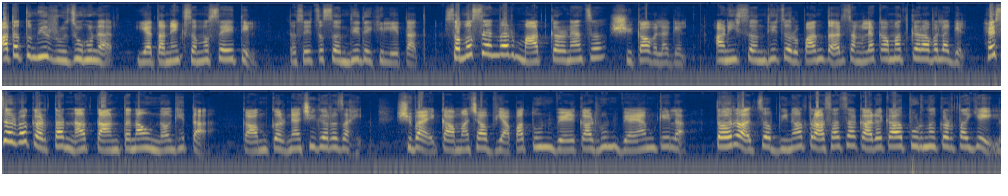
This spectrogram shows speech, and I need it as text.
आता तुम्ही रुजू होणार. यात अनेक समस्या येतील. तसेच संधी देखील येतात. समस्यांवर मात करण्याचं शिकावं लागेल. आणि संधीचं रूपांतर चांगल्या कामात करावं लागेल. हे सर्व करताना ताणतणाव न घेता काम करण्याची गरज आहे. शिवाय कामाच्या व्यापातून वेळ काढून व्यायाम केला तरच विना त्रासाचा कार्यकाळ पूर्ण करता येईल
